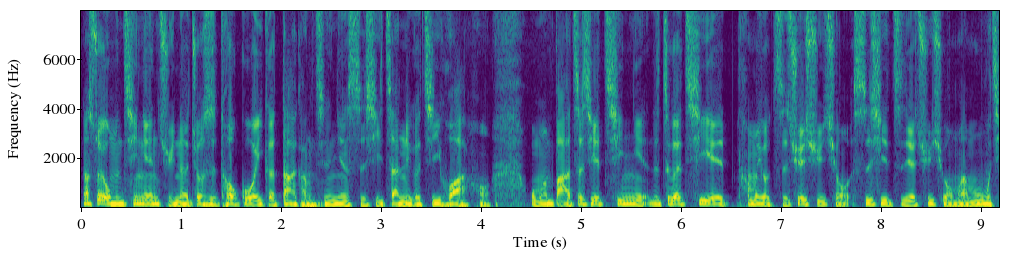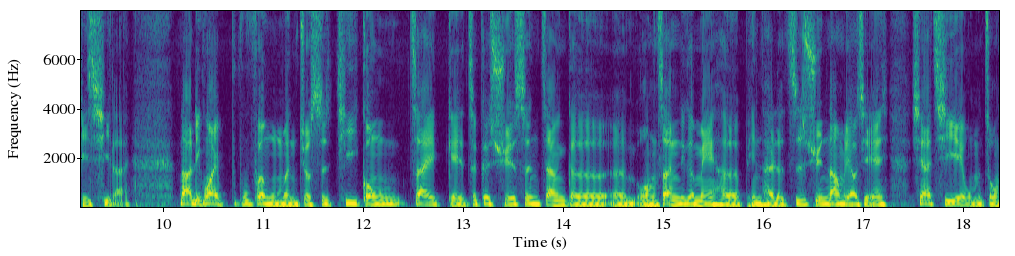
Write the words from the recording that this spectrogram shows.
那所以我们青年局呢，就是透过一个大港青年实习站的一个计划，哦，我们把这些青年的这个企业，他们有职缺需求、实习职业需求，我们募集起来。那另外一部分，我们就是提供在给这个学生这样一个呃网站那个媒合平台的资讯，让我们了解，哎，现在企业我们总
